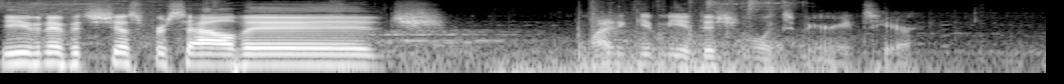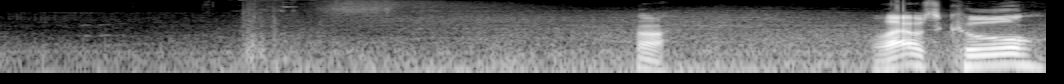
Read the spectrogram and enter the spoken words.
Even if it's just for salvage. Why did it give me additional experience here? Huh. Well, that was cool.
